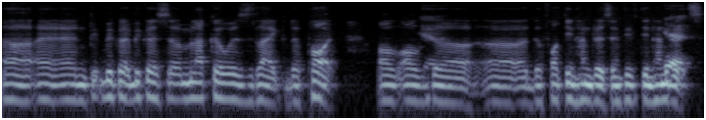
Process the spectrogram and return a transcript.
uh, and because because uh, Malacca was like the port of, of yeah. the uh, the 1400s and 1500s. Yes.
